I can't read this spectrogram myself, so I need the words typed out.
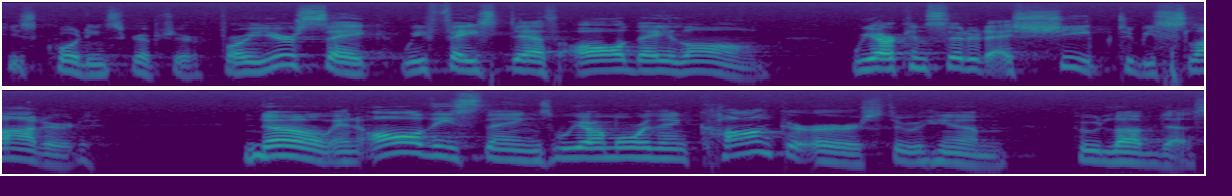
he's quoting scripture, For your sake we face death all day long. We are considered as sheep to be slaughtered. No, in all these things we are more than conquerors through him who loved us.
